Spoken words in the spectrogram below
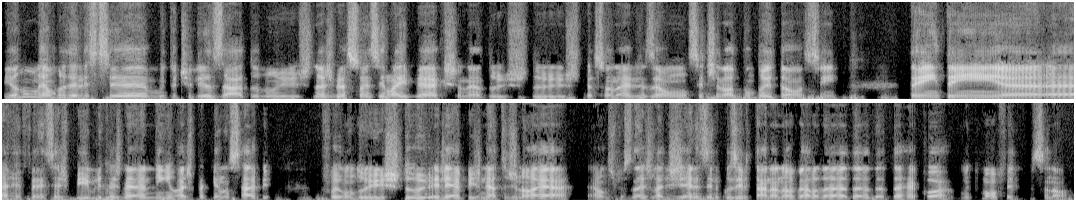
E eu não lembro dele ser muito utilizado nos, nas versões em live action, né? Dos, dos personagens. É um sentinela tão doidão assim. Tem, tem é, é, referências bíblicas, né? Nimrod, para quem não sabe, foi um dos. Do, ele é bisneto de Noé, é um dos personagens lá de Gênesis, ele inclusive está na novela da, da, da, da, Record, muito mal feito, por sinal.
